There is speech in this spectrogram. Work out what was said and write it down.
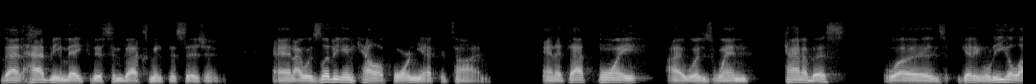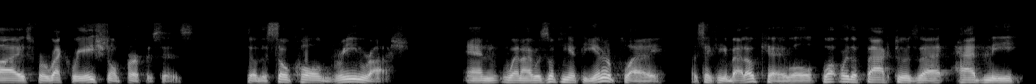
that had me make this investment decision. And I was living in California at the time. And at that point, I was when cannabis was getting legalized for recreational purposes. So the so called green rush. And when I was looking at the interplay, I was thinking about okay, well, what were the factors that had me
